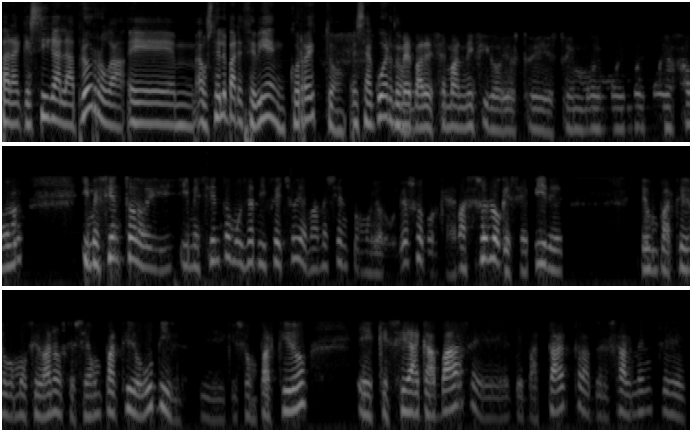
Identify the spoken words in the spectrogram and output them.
para que siga la prórroga. ¿A usted le parece bien, correcto, ese acuerdo? Me parece magnífico, yo estoy, estoy muy, muy, muy, muy a favor y me siento y, y me siento muy satisfecho y además me siento muy orgulloso porque además eso es lo que se pide de un partido como Ciudadanos, que sea un partido útil, eh, que sea un partido eh, que sea capaz eh, de pactar transversalmente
